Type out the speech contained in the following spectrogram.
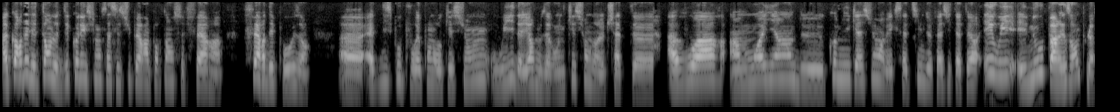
Accorder des temps de déconnexion, ça c'est super important, se faire, euh, faire des pauses. être dispo pour répondre aux questions. Oui, d'ailleurs, nous avons une question dans le chat. avoir un moyen de communication avec sa team de facilitateurs. Et oui, et nous, par exemple,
